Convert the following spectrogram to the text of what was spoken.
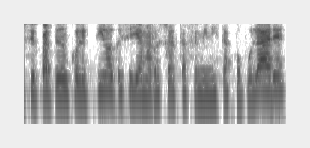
Yo soy parte de un colectivo que se llama Resueltas Feministas Populares.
